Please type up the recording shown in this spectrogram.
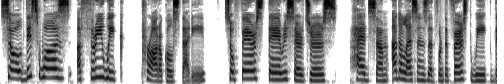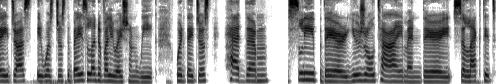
So, this was a three week protocol study. So, first, the researchers had some adolescents that for the first week, they just, it was just the baseline evaluation week where they just had them sleep their usual time and they selected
